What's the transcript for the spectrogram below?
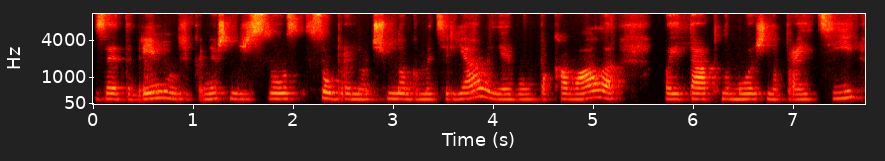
за это время уже, конечно же, собрано очень много материала, я его упаковала, поэтапно можно пройти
